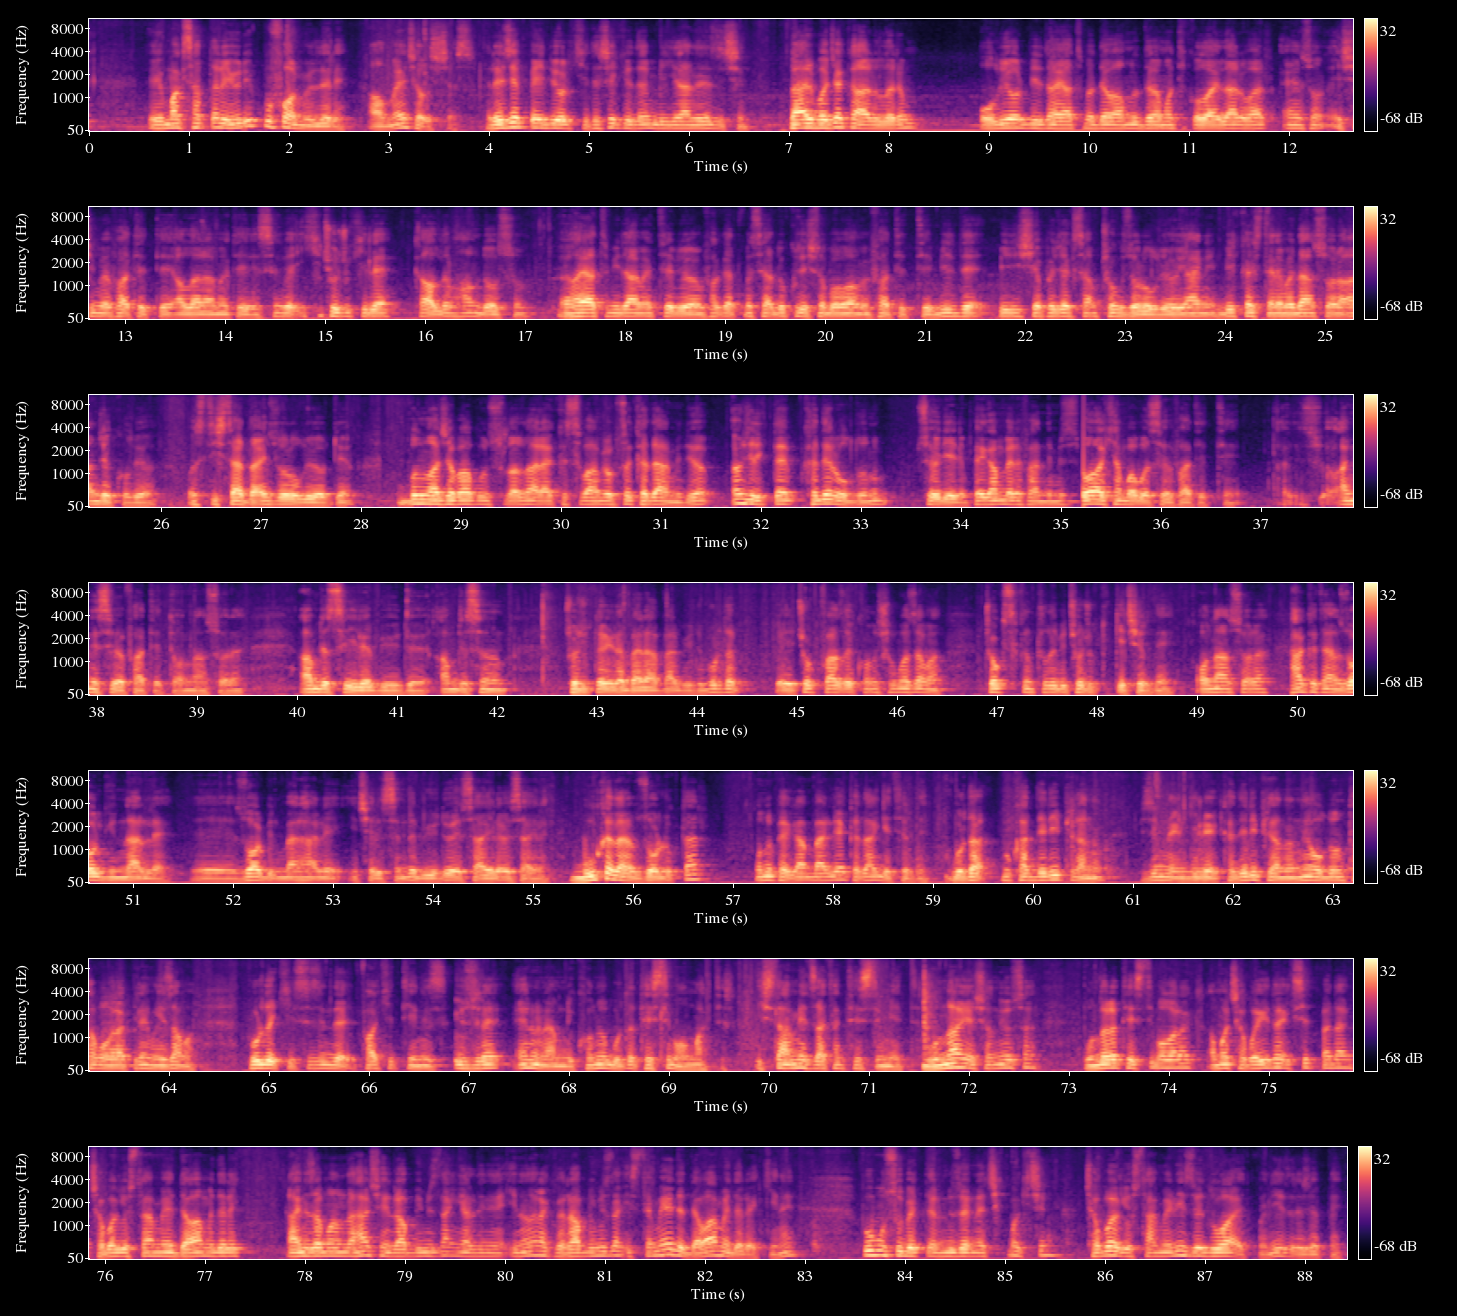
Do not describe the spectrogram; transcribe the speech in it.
e, maksatlara yürüyüp bu formülleri almaya çalışacağız. Recep Bey diyor ki teşekkür ederim bilgilendirdiğiniz için. Bel bacak ağrılarım oluyor. Bir de hayatımda devamlı dramatik olaylar var. En son eşim vefat etti. Allah rahmet eylesin. Ve iki çocuk ile kaldım hamdolsun. E, Hayatımı idame ettirebiliyorum. Fakat mesela 9 yaşında babam vefat etti. Bir de bir iş yapacaksam çok zor oluyor. Yani birkaç denemeden sonra ancak oluyor. Basit işler dahi zor oluyor diyor. Bunun acaba bu unsurlarla alakası var mı yoksa kader mi diyor. Öncelikle kader olduğunu söyleyelim. Peygamber Efendimiz doğarken babası vefat etti. Annesi vefat etti ondan sonra. Amcasıyla büyüdü. Amcasının çocuklarıyla beraber büyüdü. Burada e, çok fazla konuşulmaz ama çok sıkıntılı bir çocukluk geçirdi. Ondan sonra hakikaten zor günlerle, e, zor bir merhale içerisinde büyüdü vesaire vesaire. Bu kadar zorluklar onu peygamberliğe kadar getirdi. Burada mukadderi planın, bizimle ilgili kaderi planın ne olduğunu tam olarak bilemeyiz ama buradaki sizin de fark ettiğiniz üzere en önemli konu burada teslim olmaktır. İslamiyet zaten teslimiyettir. Bunlar yaşanıyorsa bunlara teslim olarak ama çabayı da eksiltmeden, çaba göstermeye devam ederek aynı zamanda her şeyin Rabbimizden geldiğine inanarak ve Rabbimizden istemeye de devam ederek yine bu musibetlerin üzerine çıkmak için çaba göstermeliyiz ve dua etmeliyiz Recep Bey.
